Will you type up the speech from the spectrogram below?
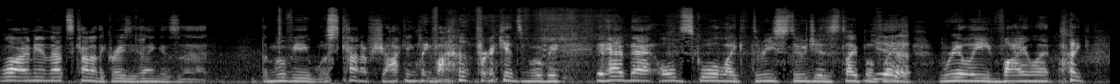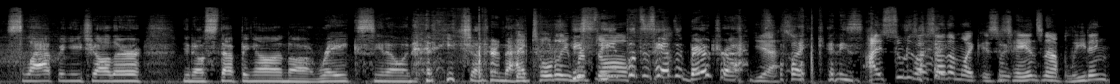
Well, I mean, that's kind of the crazy thing is that the movie was kind of shockingly violent for a kids movie. It had that old school like Three Stooges type of Yeah. like really violent like slapping each other, you know, stepping on uh, rakes, you know, and hitting each other in the head. totally He's- ripped off- He puts his hands in bear traps. Yes. Like, and he's. As soon as I saw them, like, is his hands not bleeding?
